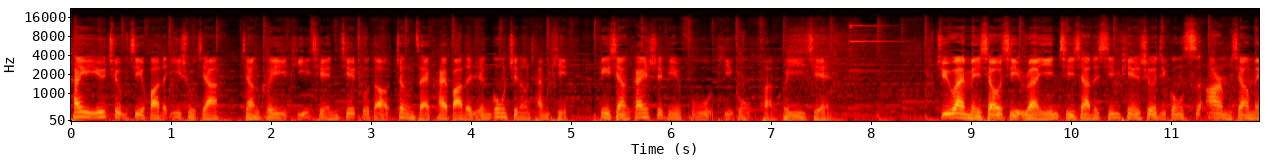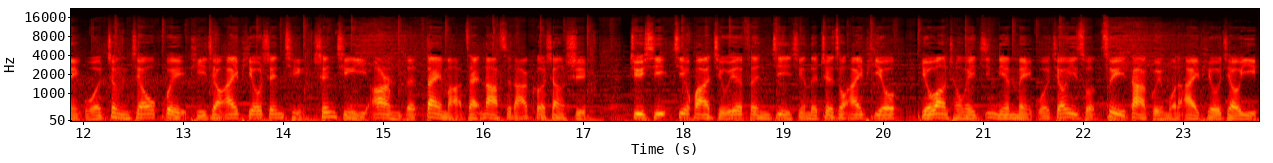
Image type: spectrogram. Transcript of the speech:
参与 YouTube 计划的艺术家将可以提前接触到正在开发的人工智能产品，并向该视频服务提供反馈意见。据外媒消息，软银旗下的芯片设计公司 ARM 向美国证交会提交 IPO 申请，申请以 ARM 的代码在纳斯达克上市。据悉，计划九月份进行的这宗 IPO 有望成为今年美国交易所最大规模的 IPO 交易，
